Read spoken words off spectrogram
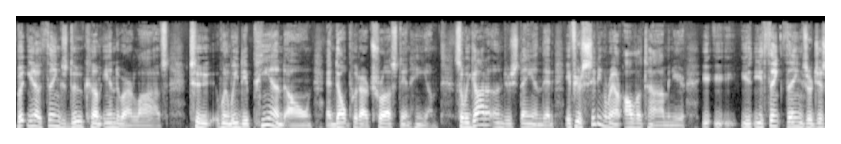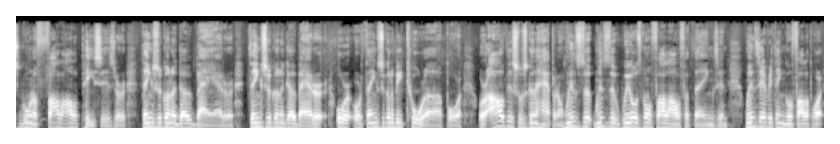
But, you know, things do come into our lives to when we depend on and don't put our trust in Him. So we got to understand that if you're sitting around all the time and you you, you, you think things are just going to fall all to pieces or things are going to go bad or things are going to go bad or, or, or things are going to be tore up, up or or all this was going to happen or when's the when's the wheels going to fall off of things and when's everything going to fall apart?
